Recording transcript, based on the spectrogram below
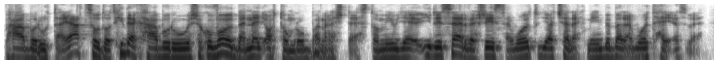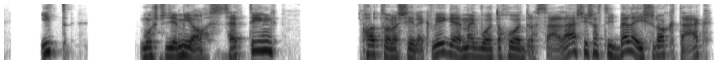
háború után játszódott, hidegháború, és akkor volt benne egy atomrobbanás teszt, ami ugye szerves része volt, ugye a cselekménybe bele volt helyezve. Itt most ugye mi a setting, 60-as évek vége, meg volt a holdra szállás, és azt így bele is rakták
